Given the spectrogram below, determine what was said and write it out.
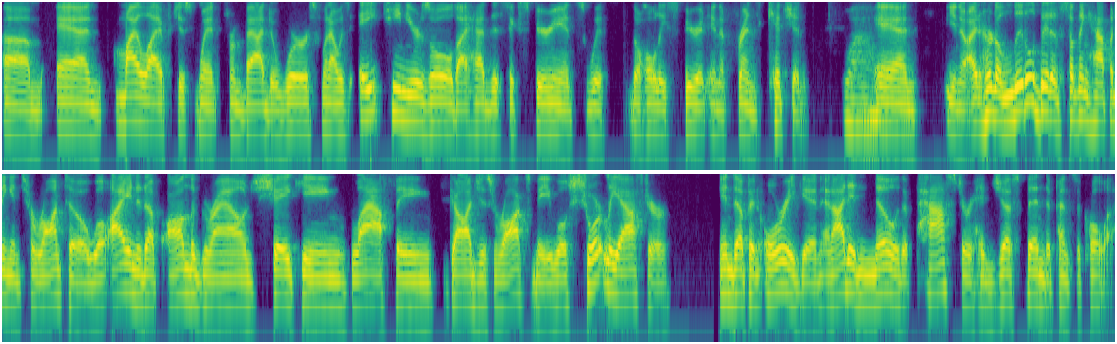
Um, and my life just went from bad to worse. When I was 18 years old, I had this experience with the Holy Spirit in a friend's kitchen. Wow. And, you know, I'd heard a little bit of something happening in Toronto. Well, I ended up on the ground, shaking, laughing. God just rocked me. Well, shortly after, end up in Oregon. And I didn't know the pastor had just been to Pensacola.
